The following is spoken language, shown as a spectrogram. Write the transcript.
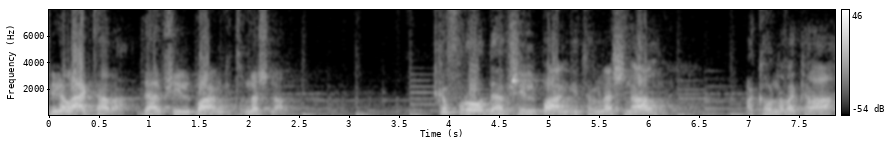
dhiga lacagtaada dahabshiil bank international. Ka furo dahabshiil bank international akoonnada kale ah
